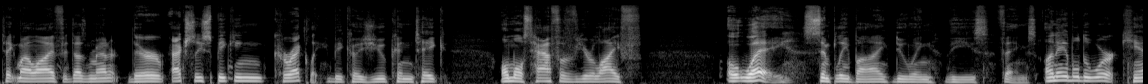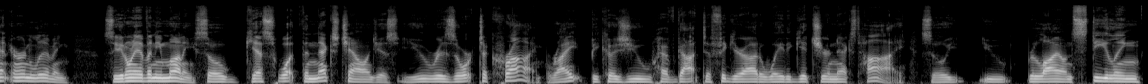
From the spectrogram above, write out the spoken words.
take my life, it doesn't matter. They're actually speaking correctly because you can take almost half of your life away simply by doing these things. Unable to work, can't earn a living, so you don't have any money. So, guess what the next challenge is? You resort to crime, right? Because you have got to figure out a way to get your next high. So, you rely on stealing,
